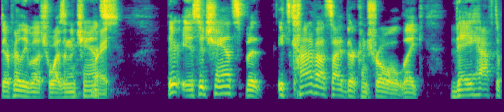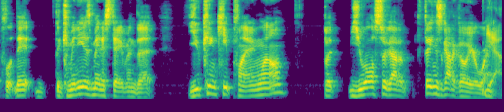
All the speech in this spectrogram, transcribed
there pretty much wasn't a chance. There is a chance, but it's kind of outside their control. Like they have to play. They, the committee has made a statement that you can keep playing well, but you also got to things got to go your way. Yeah.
